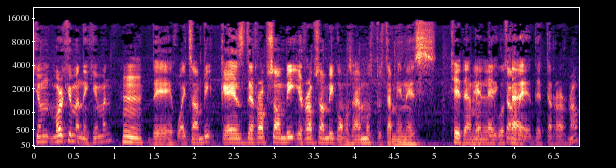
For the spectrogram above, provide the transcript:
Than More Human Than Human de White Zombie, que es de Rob Zombie. Y Rob Zombie, como sabemos, pues también es Sí, también le gusta. de, de terror, ¿no?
